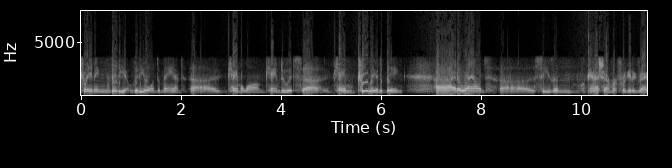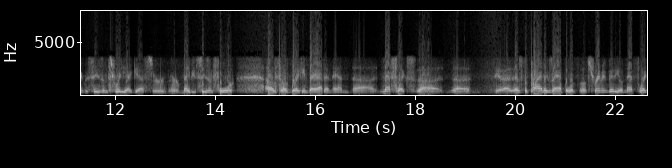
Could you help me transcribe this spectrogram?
streaming video, video on demand, uh, came along, came to its, uh, came truly into being uh, at around uh, season. Gosh, I forget exactly season three, I guess, or or maybe season four of of Breaking Bad, and and uh, Netflix. Uh, uh, as the prime example of, of streaming video, Netflix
